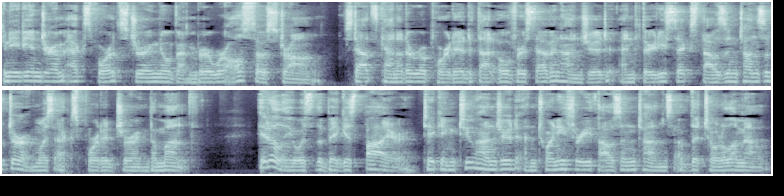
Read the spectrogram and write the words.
Canadian durum exports during November were also strong. Stats Canada reported that over 736,000 tons of durum was exported during the month. Italy was the biggest buyer, taking 223,000 tons of the total amount,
